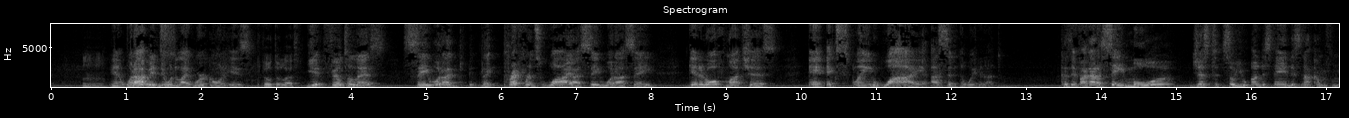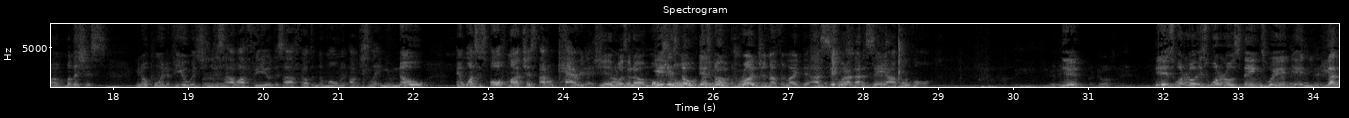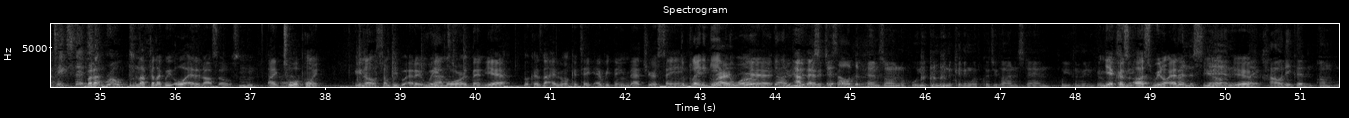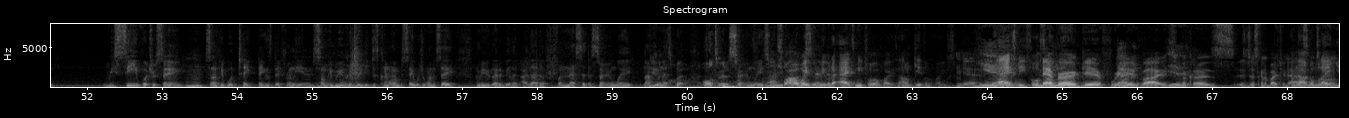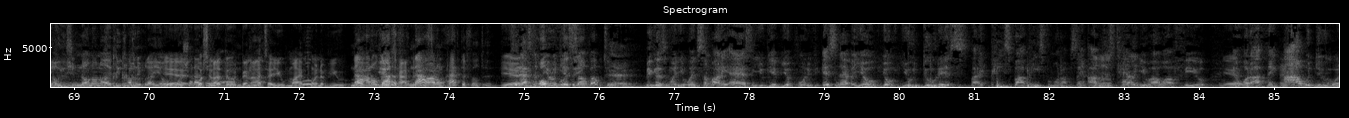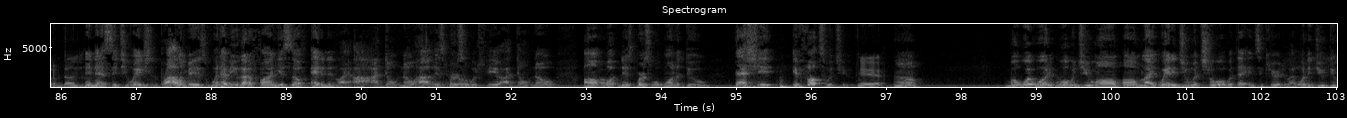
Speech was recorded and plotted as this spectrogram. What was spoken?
And what I've been doing to like work on is Filter less. yeah, filter less, say what I like, preference why I say what I say, get it off my chest, and explain why I said it the way that I do. Because if I gotta say more, just to, so you understand, this is not coming from a malicious, you know, point of view. It's just this mm-hmm. how I feel, this how I felt in the moment. I'm just letting you know. And once it's off my chest, I don't carry that shit. Yeah, it wasn't an Yeah, there's no, there's like, no grudge or nothing like that. I say what I gotta say. I move on. You, you really Yeah. opened the door for me. Yeah, it's one of those. It's one of those things where and you got to take steps But to I, grow. I feel like we all edit ourselves, mm-hmm. like to a point. You know, some people edit You way have to. more than yeah, because not everyone can take everything that you're saying To play the game in the world, Yeah, you you have to It's- edit it all depends on who you're communicating with, because you gotta understand who you're communicating. Yeah, because you us, we don't edit, you know? Yeah. like how they could um receive what you're saying. Mm-hmm. Some people take things differently, and some people you could mm-hmm. really just come on and say what you want to say. Some of you got to be like, I gotta finesse it a certain way, not Yeah. finesse, but alter it a certain way. So That's why I wait for people it. to ask me for advice. I don't give advice. Yeah. You Yeah. ask me for Never something, give free Never- advice yeah. because it's just gonna bite you in the I'm ass. not gonna be like, yo, you should. No, no, no. If you come to me and be like, yo, yeah, what should I do? Then I'll tell you my Cool. point of view. Now of I don't gotta. Now I don't have to filter. Yeah, See, that's the Open beautiful yourself thing. up to it. Because when you when somebody asks and you give your point of view, it's never yo yo you do this like piece by piece from what I'm saying. I'm just telling you how I feel Mm-hmm. Yeah. and what I think And I would do would have done. in that situation. The problem is whenever you got to find yourself editing like ah I don't know how this person would feel. I don't know Oh. um what this person would want to do. That shit it fucks with you. Yeah, yeah. You know. But what what what would you um um like? Where did you mature with that insecurity? Like, what did you do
